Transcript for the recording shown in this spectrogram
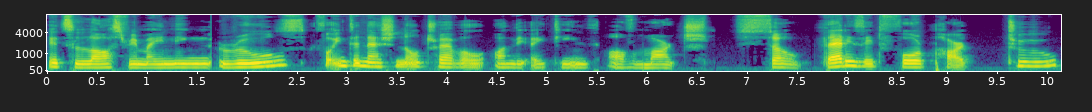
its last remaining rules for international travel on the 18th of March. So that is it for part two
